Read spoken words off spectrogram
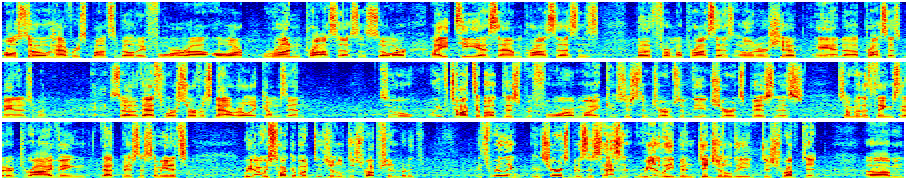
Also have responsibility for uh, all our run processes, so our ITSM processes, both from a process ownership and uh, process management. So that's where ServiceNow really comes in. So we've talked about this before, Mike. It's just in terms of the insurance business, some of the things that are driving that business. I mean, it's, we always talk about digital disruption, but it's, it's really, insurance business hasn't really been digitally disrupted. Um,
